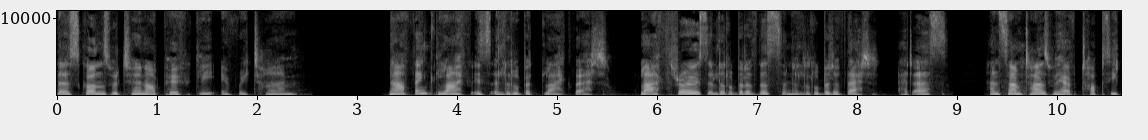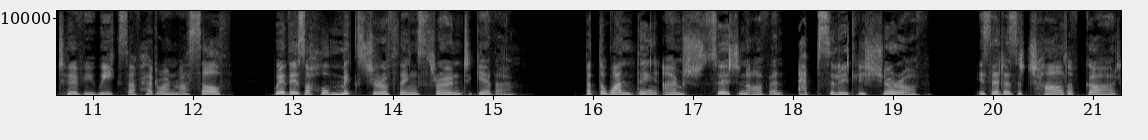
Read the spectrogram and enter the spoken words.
those scones would turn out perfectly every time. Now, I think life is a little bit like that. Life throws a little bit of this and a little bit of that at us, and sometimes we have topsy turvy weeks. I've had one myself where there's a whole mixture of things thrown together. But the one thing I'm certain of and absolutely sure of is that as a child of God,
